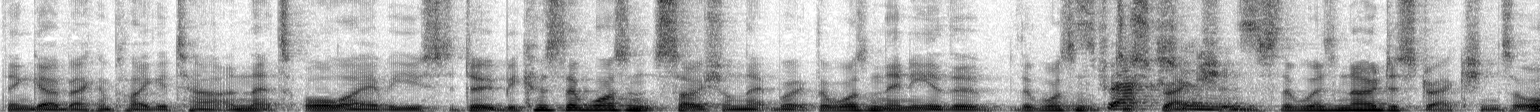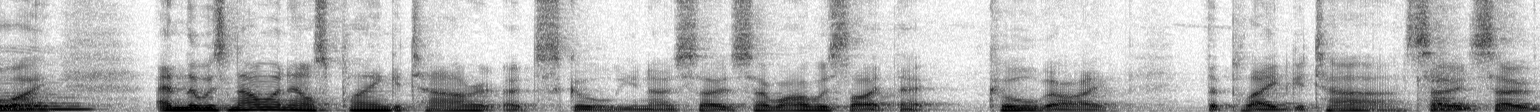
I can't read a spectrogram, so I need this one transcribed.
then go back and play guitar, and that's all I ever used to do because there wasn't social network, there wasn't any of the, there wasn't Distractions. distractions, there was no distractions. All I, mm. and there was no one else playing guitar at, at school, you know. So so I was like that cool guy that played guitar. So Okay. so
